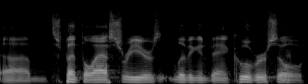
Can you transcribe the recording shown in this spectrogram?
Um, spent the last three years living in Vancouver, so Well,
